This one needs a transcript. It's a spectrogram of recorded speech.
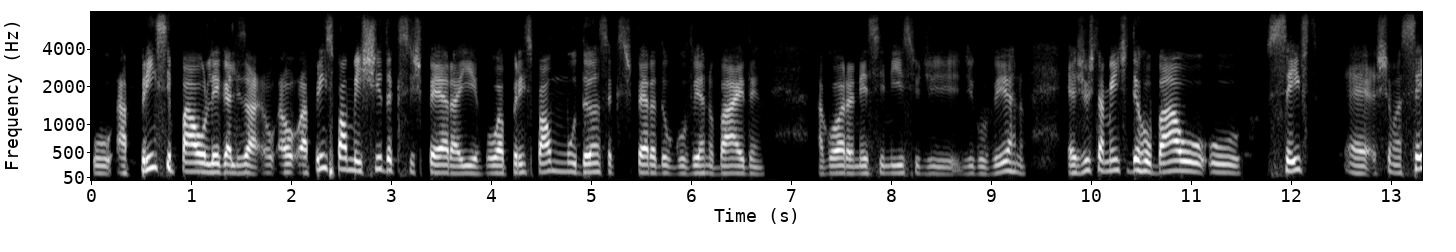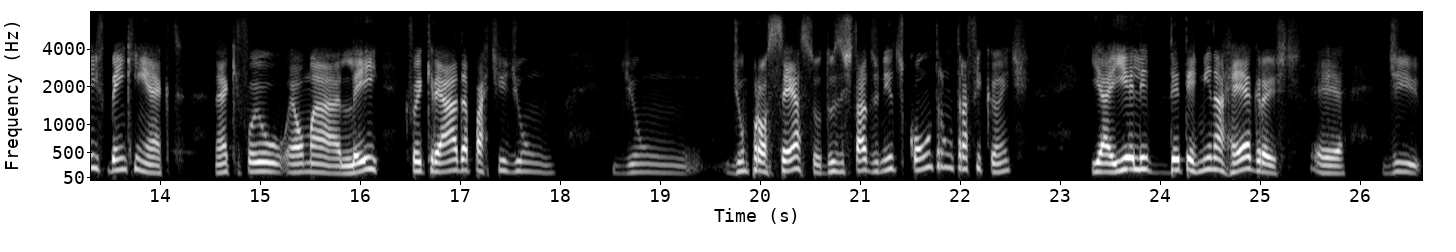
o, a principal legalização, a, a principal mexida que se espera aí, ou a principal mudança que se espera do governo Biden agora nesse início de, de governo, é justamente derrubar o, o Safe, é, chama Safe Banking Act, né, que foi o, é uma lei que foi criada a partir de um, de um, de um processo dos Estados Unidos contra um traficante, e aí ele determina regras é, de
